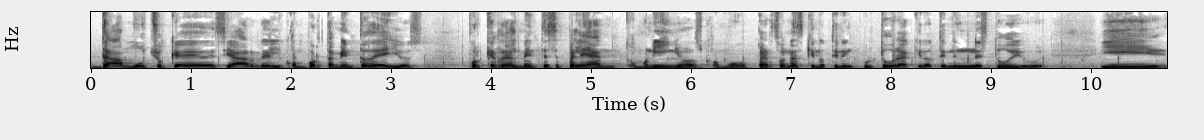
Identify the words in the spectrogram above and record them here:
da mucho que desear el comportamiento de ellos porque realmente se pelean como niños, como personas que no tienen cultura, que no tienen un estudio. Y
